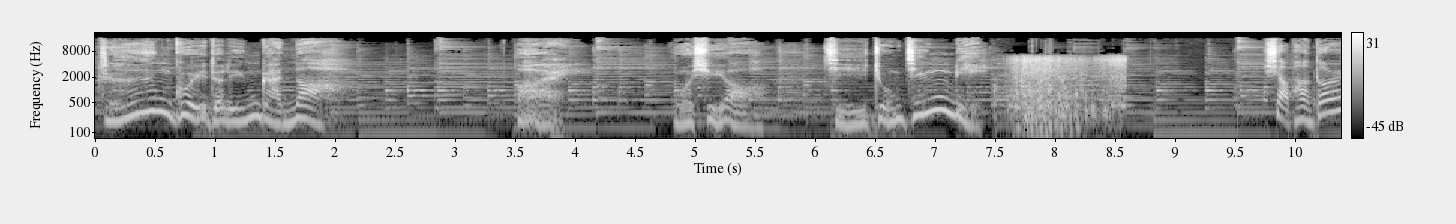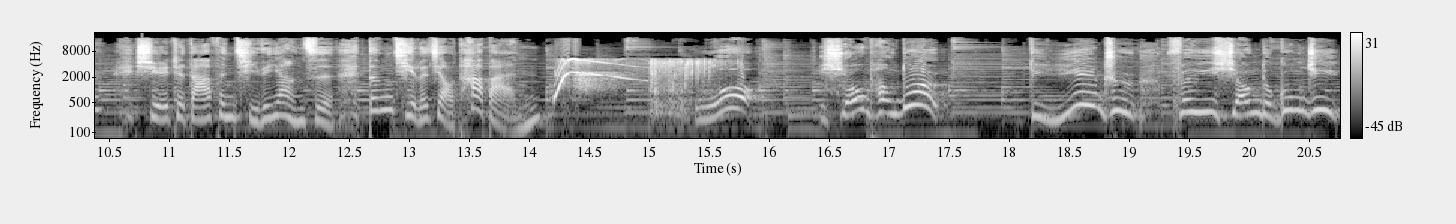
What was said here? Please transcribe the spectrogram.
珍贵的灵感呐！唉，我需要集中精力。小胖墩儿学着达芬奇的样子蹬起了脚踏板。我，小胖墩儿，第一只飞翔的公鸡，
